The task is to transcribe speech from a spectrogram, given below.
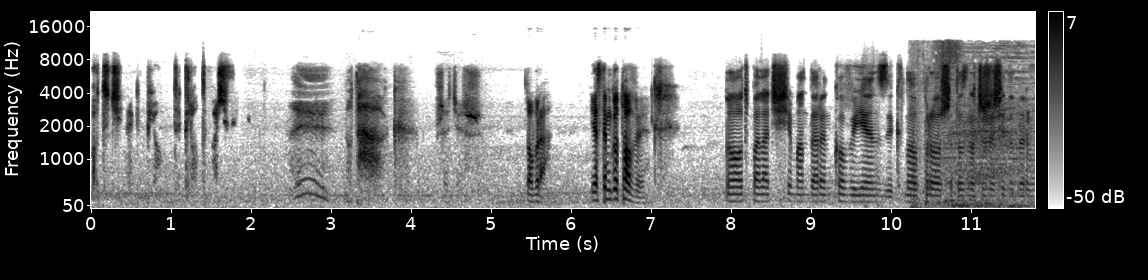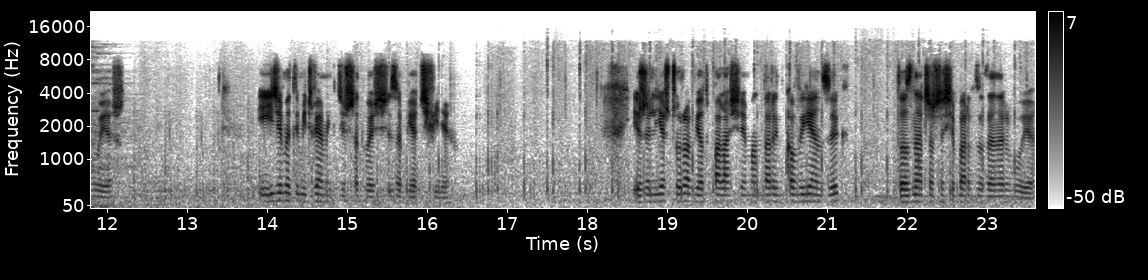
Odcinek piąty, klątwa świni. no tak, przecież. Dobra, jestem gotowy. No, odpala ci się mandarynkowy język. No proszę, to znaczy, że się denerwujesz. I idziemy tymi drzwiami, gdzie szedłeś zabijać świnie. Jeżeli jaszczurowi odpala się mandarynkowy język, to oznacza, że się bardzo denerwuje.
